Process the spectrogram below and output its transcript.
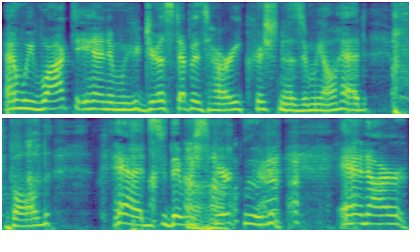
And we walked in and we were dressed up as Hare Krishnas and we all had bald heads that we Uh-huh. spirit glued. And our,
